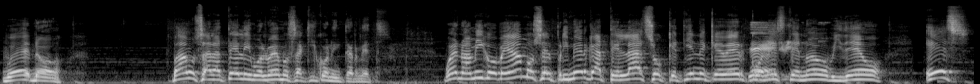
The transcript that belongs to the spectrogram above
Bueno, vamos a la tele y volvemos aquí con internet. Bueno, amigo, veamos el primer gatelazo que tiene que ver con este nuevo video. Es,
